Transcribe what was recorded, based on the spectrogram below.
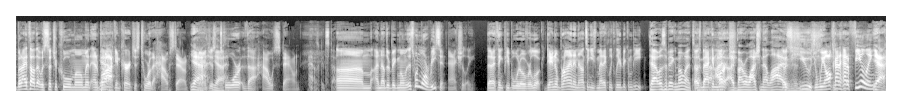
but I thought that was such a cool moment, and Yeah. Brock and Kurt just tore the house down. Yeah, Man, just yeah. tore the house down. That was good stuff. Um, another big moment. This one more recent, actually, that I think people would overlook. Daniel Bryan announcing he's medically cleared to compete. that was a big moment. That was back in March. I, remember watching that live. It was huge, and we all kind of had a feeling. yeah.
